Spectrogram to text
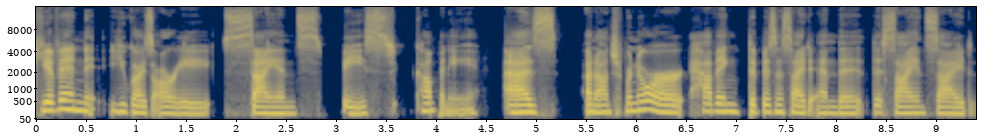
given you guys are a science-based company as an entrepreneur having the business side and the the science side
